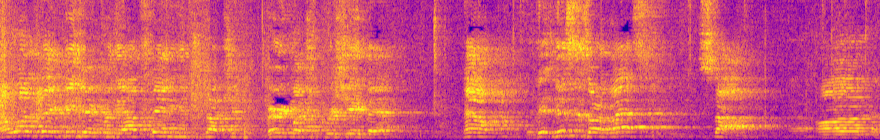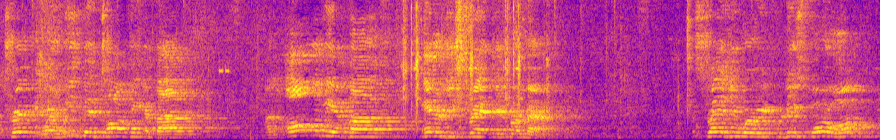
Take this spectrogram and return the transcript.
I want to thank BJ for the outstanding introduction. Very much appreciate that. Now, th this is our last stop uh, on a trip where we've been talking about an all of the above energy strategy for America. A strategy where we produce more oil,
